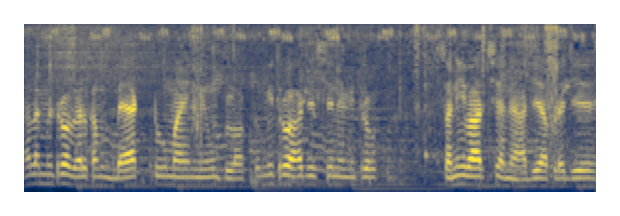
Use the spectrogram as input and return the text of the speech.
હેલો મિત્રો, welcome back to my new blog. તો મિત્રો, આજે છે ને મિત્રો, શનિવાર છે અને આજે આપણે જે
